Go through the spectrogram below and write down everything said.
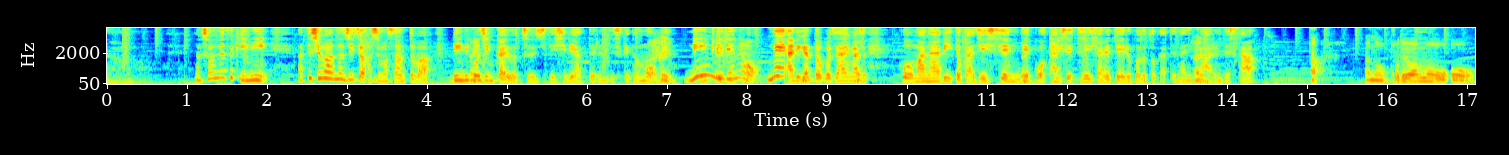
え。うんそんな時に、私はあの実は橋本さんとは倫理法人会を通じて知り合ってるんですけども、はい。倫理でのね、ありがとうございます。はこう学びとか実践でこう大切にされていることとかって何かあるんですか、あ、あの、これはも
